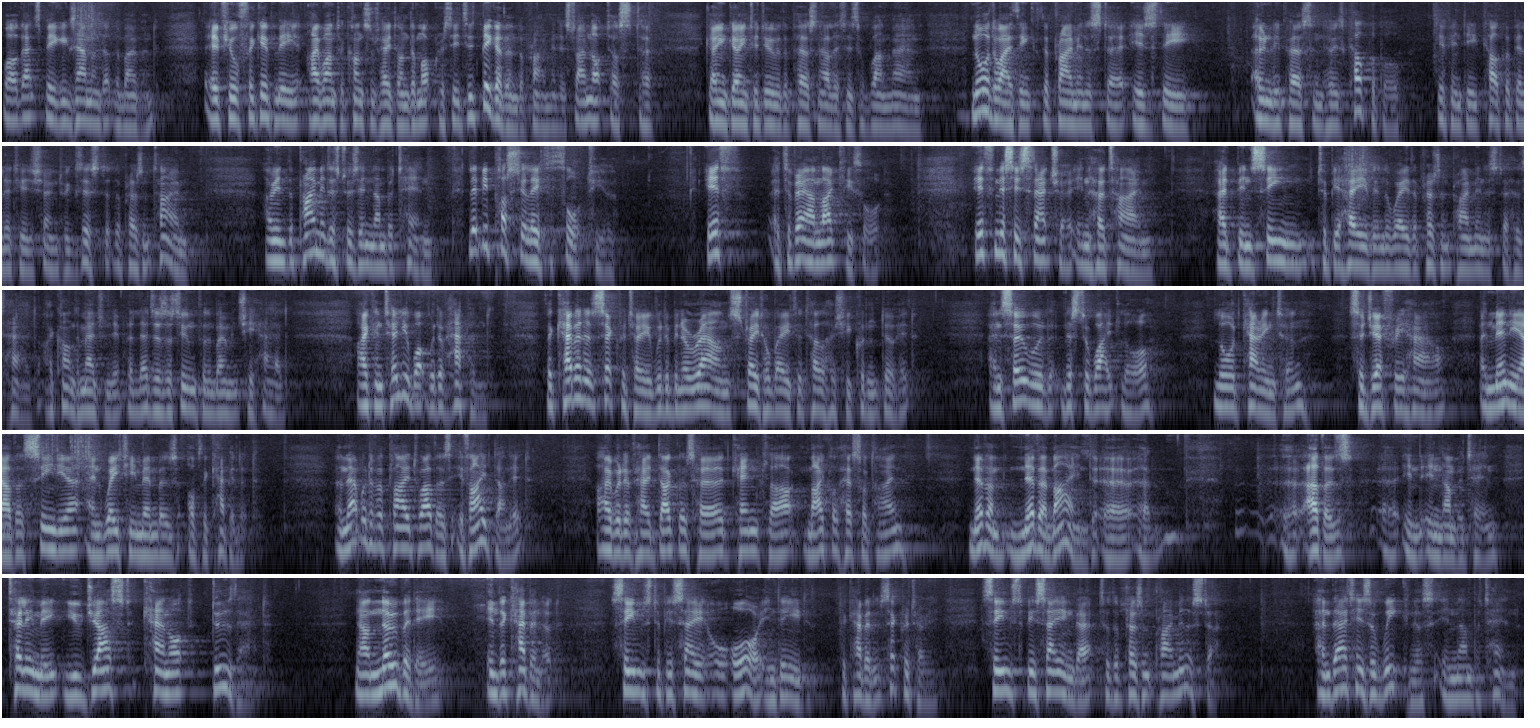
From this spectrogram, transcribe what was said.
Well, that's being examined at the moment. If you'll forgive me, I want to concentrate on democracy. It's bigger than the Prime Minister. I'm not just uh, going, going to do with the personalities of one man. Nor do I think the Prime Minister is the only person who is culpable, if indeed culpability is shown to exist at the present time. I mean, the Prime Minister is in number 10. Let me postulate a thought to you. If, it's a very unlikely thought, if Mrs. Thatcher in her time had been seen to behave in the way the present Prime Minister has had, I can't imagine it, but let us assume for the moment she had, I can tell you what would have happened. The Cabinet Secretary would have been around straight away to tell her she couldn't do it. And so would Mr. Whitelaw, Lord Carrington, Sir Geoffrey Howe, and many other senior and weighty members of the Cabinet. And that would have applied to others. If I'd done it, I would have had Douglas Hurd, Ken Clarke, Michael Heseltine, never, never mind uh, uh, uh, others uh, in, in number 10, telling me you just cannot do that. Now, nobody in the cabinet seems to be saying, or, or indeed the cabinet secretary, seems to be saying that to the present prime minister. And that is a weakness in number 10.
